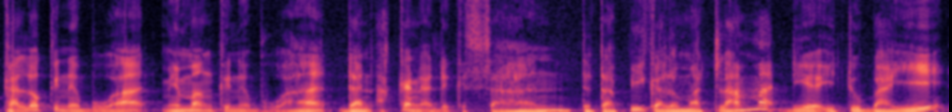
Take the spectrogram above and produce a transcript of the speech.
kalau kena buat memang kena buat dan akan ada kesan. Tetapi kalau matlamat dia itu baik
